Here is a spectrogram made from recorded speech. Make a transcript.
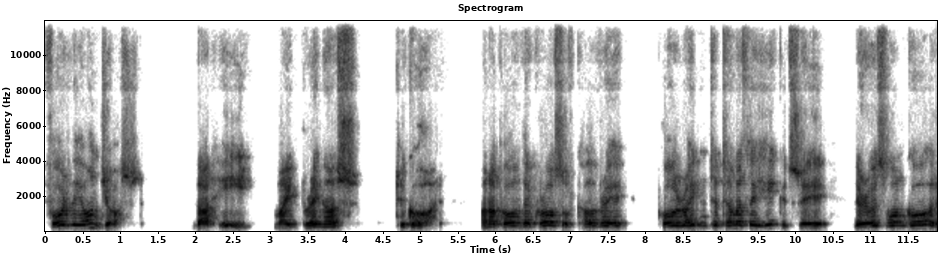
for the unjust, that he might bring us to God. And upon the cross of Calvary, Paul writing to Timothy, he could say, There is one God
